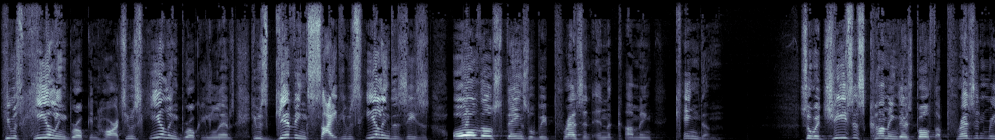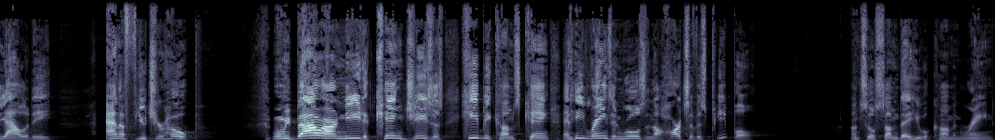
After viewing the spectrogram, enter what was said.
He was healing broken hearts. He was healing broken limbs. He was giving sight. He was healing diseases. All those things will be present in the coming kingdom. So, with Jesus coming, there's both a present reality and a future hope. When we bow our knee to King Jesus, he becomes king and he reigns and rules in the hearts of his people until someday he will come and reign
